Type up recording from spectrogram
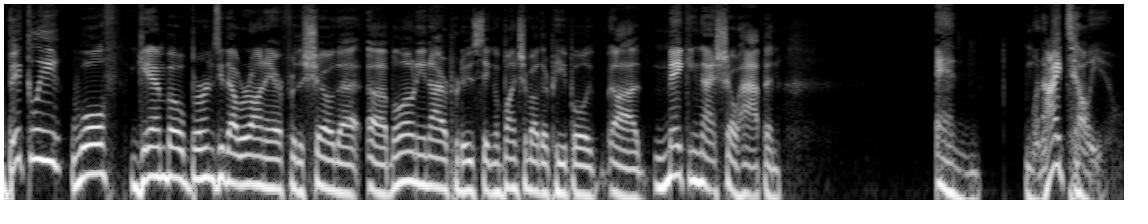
Bickley, Wolf, Gambo, Burnsy that were on air for the show that uh, Maloney and I are producing, a bunch of other people uh, making that show happen. And when I tell you,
